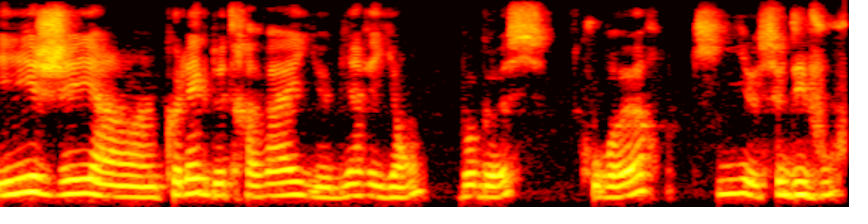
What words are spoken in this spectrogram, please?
Et j'ai un collègue de travail bienveillant, beau gosse, coureur, qui se dévoue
